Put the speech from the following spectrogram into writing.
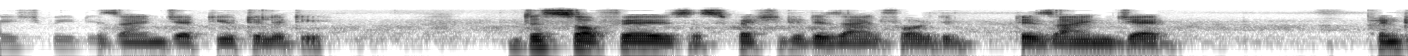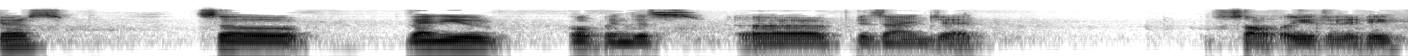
HP DesignJet utility. This software is especially designed for the DesignJet printers. So when you open this uh, DesignJet so utility,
